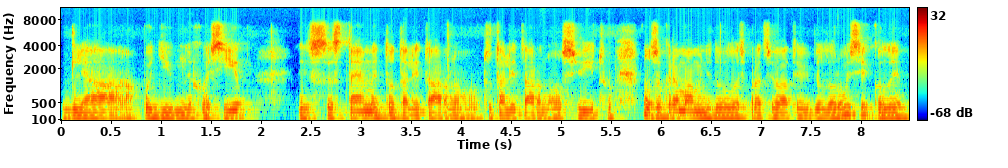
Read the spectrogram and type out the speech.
для подібних осіб, із системи тоталітарного тоталітарного світу. Ну, зокрема, мені довелось працювати в Білорусі, коли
